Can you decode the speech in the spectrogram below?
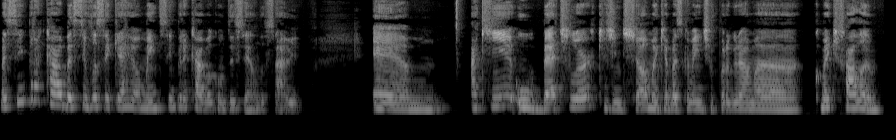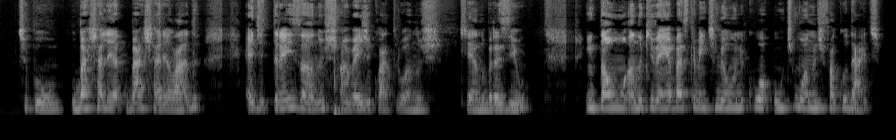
Mas sempre acaba, se você quer realmente, sempre acaba acontecendo, sabe? É, aqui o Bachelor, que a gente chama, que é basicamente o programa. Como é que fala? Tipo, o bacharelado, é de três anos, ao invés de quatro anos, que é no Brasil. Então, ano que vem é basicamente meu único último ano de faculdade.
